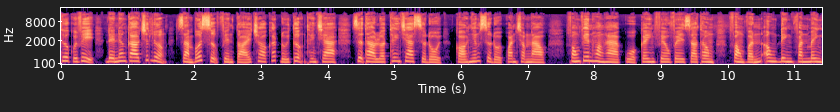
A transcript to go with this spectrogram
Thưa quý vị, để nâng cao chất lượng, giảm bớt sự phiền toái cho các đối tượng thanh tra, dự thảo luật thanh tra sửa đổi có những sửa đổi quan trọng nào? Phóng viên Hoàng Hà của kênh VOV Giao thông phỏng vấn ông Đinh Văn Minh,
